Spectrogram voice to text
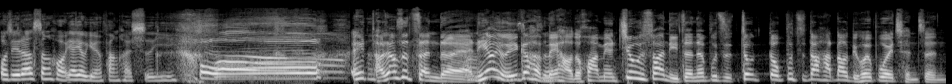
我觉得生活要有远方和诗意。哦，哎，好像是真的哎，嗯你要有一个很美好的画面，就算你真的不知就都不知道它到底会不会成真，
